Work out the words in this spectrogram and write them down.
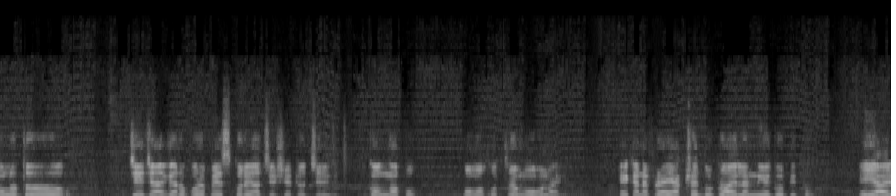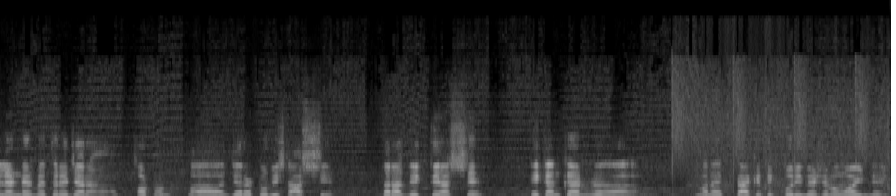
মূলত যে জায়গার উপরে বেস করে আছে সেটা হচ্ছে গঙ্গা ব্রহ্মপুত্র মোহনায়। এখানে প্রায় একশো দুটো আইল্যান্ড নিয়ে গঠিত। এই আইল্যান্ডের ভেতরে যারা ফটো যারা টুরিস্ট আসছে, তারা দেখতে আসছে এখানকার মানে প্রাকৃতিক পরিবেশ এবং ওয়াইল্ড লাইফ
